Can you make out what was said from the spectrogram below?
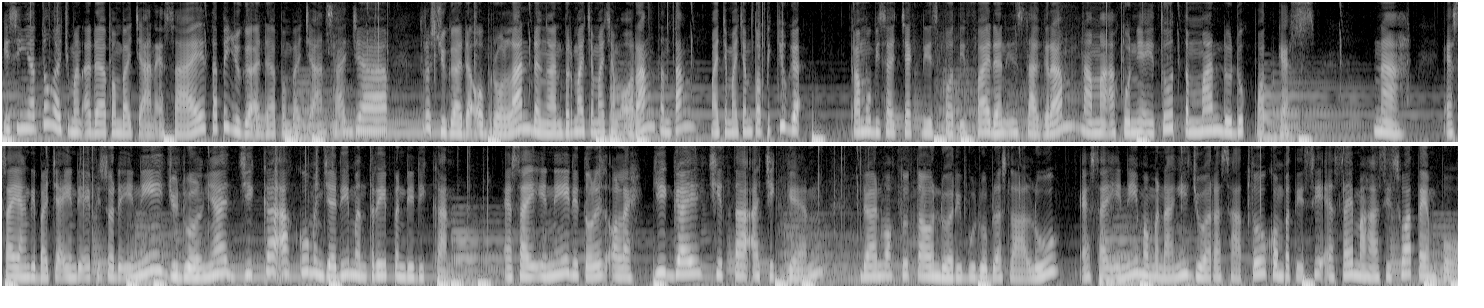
Isinya tuh nggak cuma ada pembacaan esai, tapi juga ada pembacaan sajak, terus juga ada obrolan dengan bermacam-macam orang tentang macam-macam topik juga. Kamu bisa cek di Spotify dan Instagram, nama akunnya itu Teman Duduk Podcast. Nah, esai yang dibacain di episode ini judulnya Jika Aku Menjadi Menteri Pendidikan. Esai ini ditulis oleh Gigai Cita Acikgen dan waktu tahun 2012 lalu, esai ini memenangi juara satu kompetisi esai mahasiswa Tempo.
